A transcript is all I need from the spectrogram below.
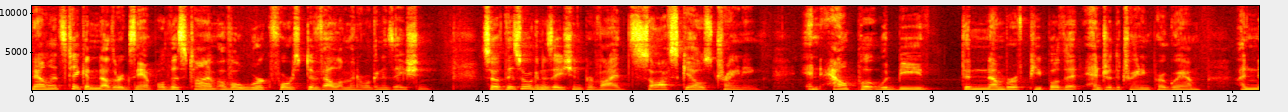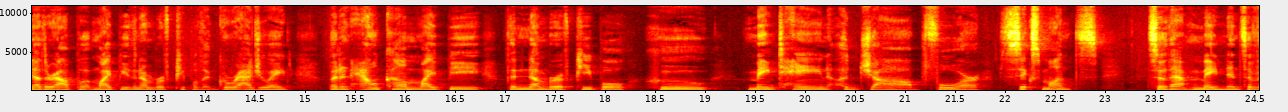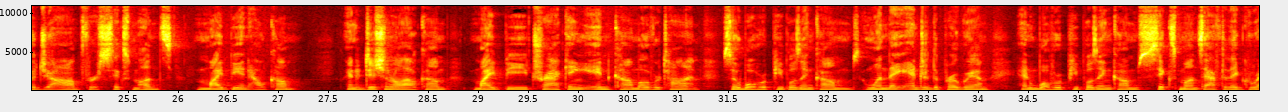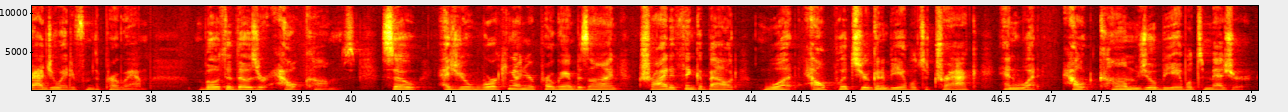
Now, let's take another example, this time of a workforce development organization. So, if this organization provides soft skills training, an output would be the number of people that enter the training program. Another output might be the number of people that graduate, but an outcome might be the number of people who maintain a job for six months so that maintenance of a job for six months might be an outcome. An additional outcome might be tracking income over time. So, what were people's incomes when they entered the program, and what were people's incomes six months after they graduated from the program? Both of those are outcomes. So, as you're working on your program design, try to think about what outputs you're going to be able to track and what outcomes you'll be able to measure.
